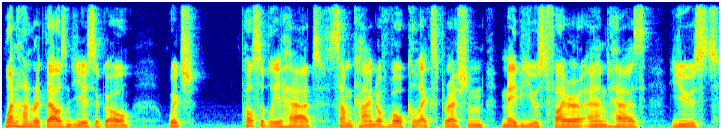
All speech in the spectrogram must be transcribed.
100,000 years ago, which possibly had some kind of vocal expression, maybe used fire and has used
